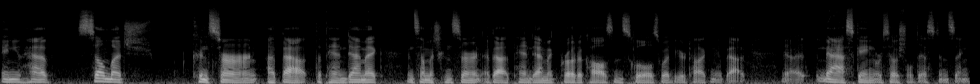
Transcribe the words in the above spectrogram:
and you have so much concern about the pandemic and so much concern about pandemic protocols in schools, whether you're talking about uh, masking or social distancing.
